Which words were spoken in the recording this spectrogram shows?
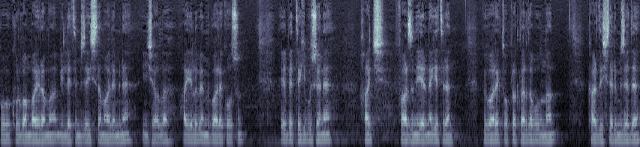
Bu kurban bayramı milletimize, İslam alemine inşallah hayırlı ve mübarek olsun. Elbette ki bu sene hac farzını yerine getiren, mübarek topraklarda bulunan kardeşlerimize de,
